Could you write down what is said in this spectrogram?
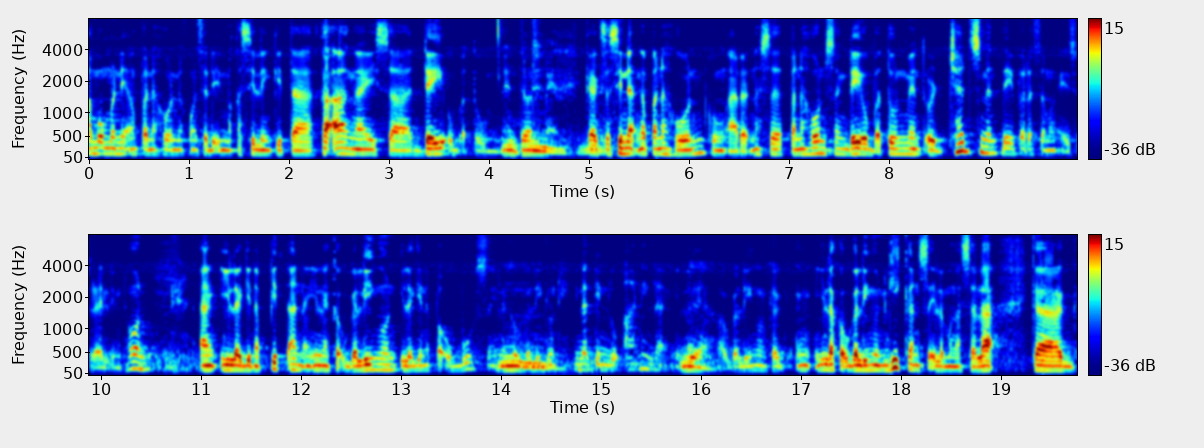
amo man ni ang panahon na kung sa diin makasiling kita kaangay sa Day of Atonement. atonement Kag sa sina nga panahon, kung ara na sa panahon sang Day of Atonement or Judgment Day para sa mga Israelinhon, ang ila ginapitan, ang ilang kaugalingon, ila ginapaubos ang ilang kaugalingon, inatinluan nila ang ilang Yeah. kaugalingon, kag ang ila kaugalingon gikan sa ilang mga sala, kag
